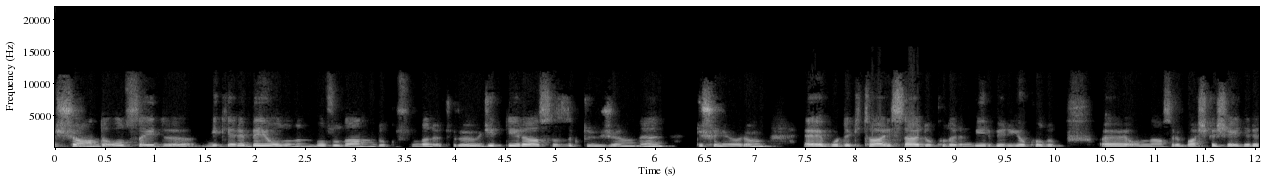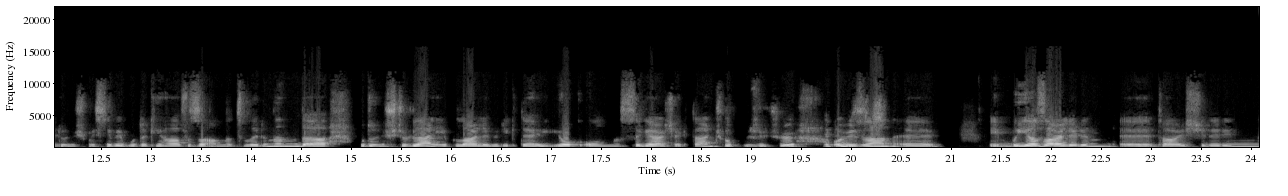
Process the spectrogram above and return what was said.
şu anda olsaydı bir kere Beyoğlu'nun bozulan dokusundan ötürü ciddi rahatsızlık duyacağını düşünüyorum. Ee, buradaki tarihsel dokuların birbiri yok olup e, ondan sonra başka şeylere dönüşmesi ve buradaki hafıza anlatılarının da bu dönüştürülen yapılarla birlikte yok olması gerçekten çok üzücü. Hepimiz o yüzden e, e, yazarların, e, tarihçilerin,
